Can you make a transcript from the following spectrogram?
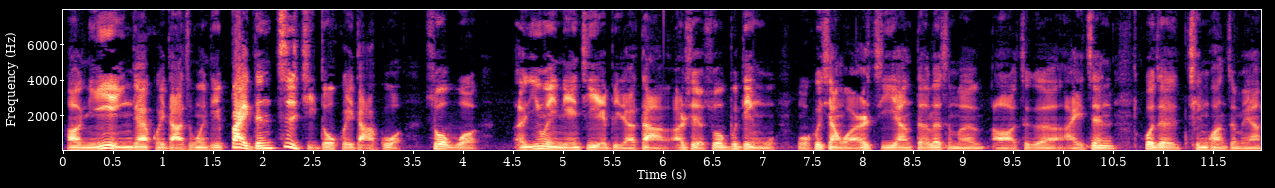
啊，你也应该回答这个问题。拜登自己都回答过，说我呃，因为年纪也比较大，而且说不定我我会像我儿子一样得了什么啊，这个癌症、嗯、或者情况怎么样，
